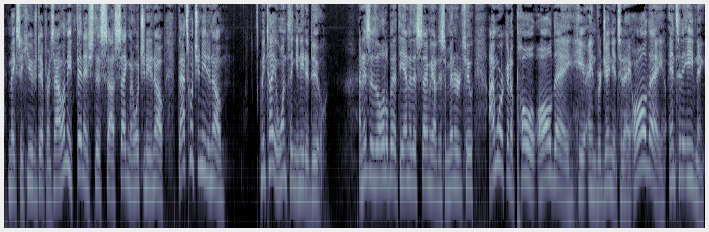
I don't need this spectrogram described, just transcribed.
it makes a huge difference." Now, let me finish this uh, segment. What you need to know. That's what you need to know let me tell you one thing you need to do. And this is a little bit at the end of this segment. Got just a minute or two. I'm working a poll all day here in Virginia today, all day into the evening,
